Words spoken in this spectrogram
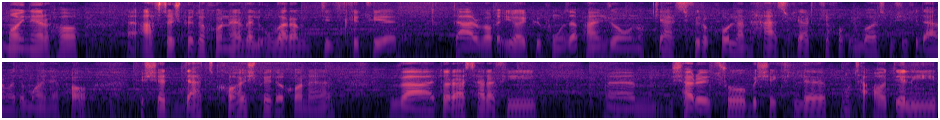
ماینرها افزایش پیدا کنه ولی اونورم دیدید که توی در واقع EIP 1559 gas fee رو کلا حذف کرد که خب این باعث میشه که درآمد ماینرها به شدت کاهش پیدا کنه و داره از طرفی شرایط رو به شکل متعادلی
